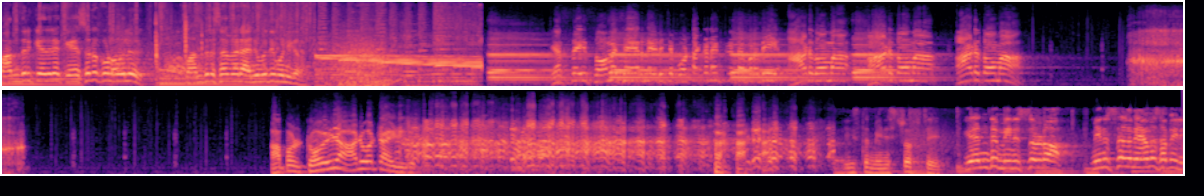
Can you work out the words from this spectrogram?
മന്ത്രിക്കെതിരെ കേസെടുക്കണമെങ്കിൽ മന്ത്രിസഭയുടെ അനുമതി മേടിക്കണം. എസ് ഐ സോമശേഖരനെ ഇടിച്ച് പൊട്ടക്കണക്കിട്ട പ്രതി ആട് തോമ ആട് തോമ ആട് തോമ. അപ്പോൾ തൊഴിൽ ആടുവട്ടായിരിക്കും. എന്ത് മിനിസ്റ്ററുടെ? മിനിസ്റ്റർ നിയമസഭയിൽ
